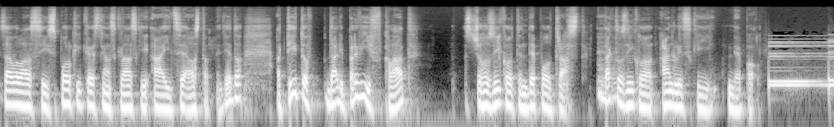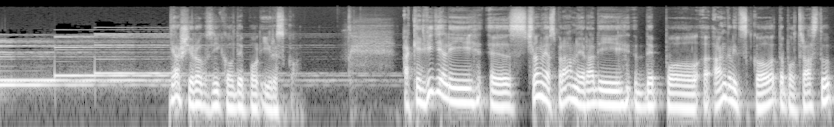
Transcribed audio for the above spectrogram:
zavolal si spolky kresťanské lásky AIC a ostatné tieto. A títo dali prvý vklad z čoho vznikol ten Depol Trust. Uh-huh. Takto vzniklo anglický Depol. Ďalší rok vznikol Depol Írsko. A keď videli e, z členovia správnej rady Depol Anglicko, Depol Trustu,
